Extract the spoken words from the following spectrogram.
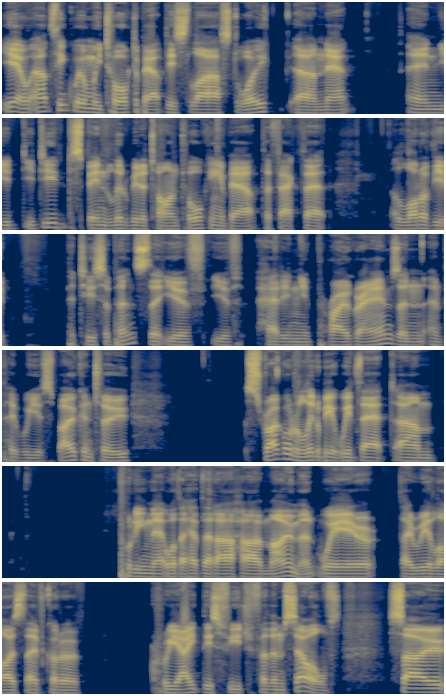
Yeah, well, I think when we talked about this last week, uh, Nat, and you you did spend a little bit of time talking about the fact that a lot of your participants that you've you've had in your programs and and people you've spoken to struggled a little bit with that um, putting that well they have that aha moment where they realize they've got to create this future for themselves. So,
